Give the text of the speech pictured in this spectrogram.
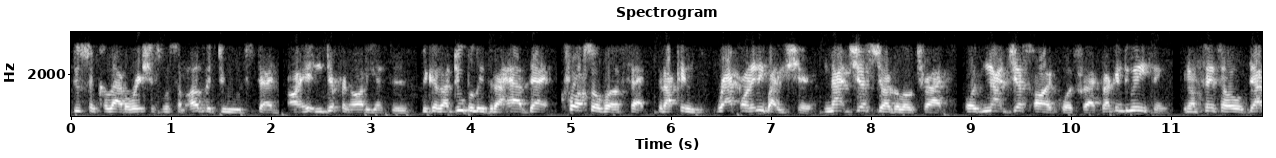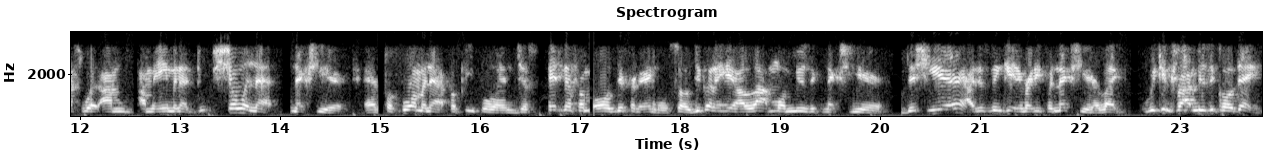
Do some collaborations with some other dudes that are hitting different audiences. Because I do believe that I have that crossover effect that I can rap on anybody's shit, not just Juggalo tracks or not just hardcore tracks. I can do anything. You know what I'm saying? So that's what I'm I'm aiming at, do, showing that next year and performing that for people and just hitting them from all different angles. So you're gonna hear a lot more music next year. This year, I just been getting ready for next year. Like we can drop music all day,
